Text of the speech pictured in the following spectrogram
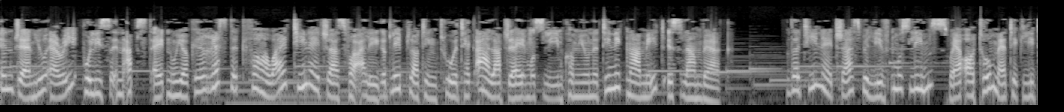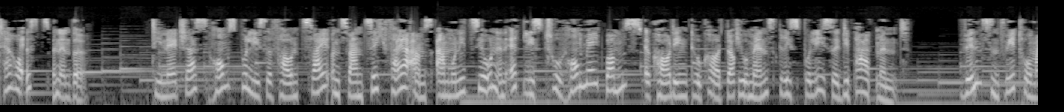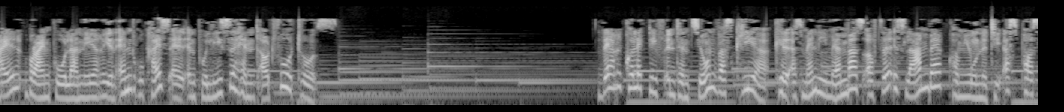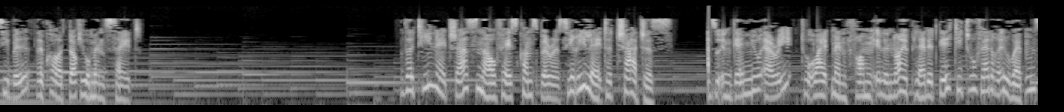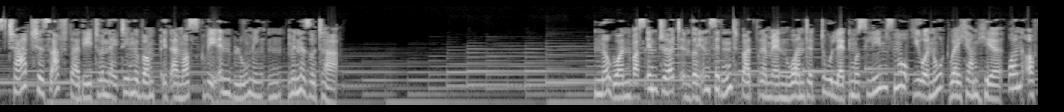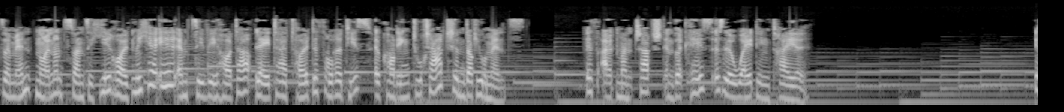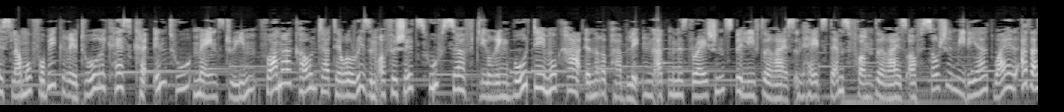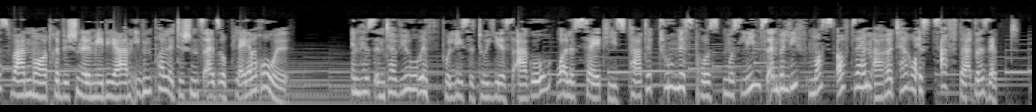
In January, police in upstate New York arrested four white teenagers for allegedly plotting to attack a large Muslim community nicknamed Islamberg. The teenagers believed Muslims were automatically terrorists and in the teenagers' homes police found 22 firearms ammunition and at least two homemade bombs, according to court documents Greece Police Department. Vincent Vetromile, Brian Polaneri and Andrew Kreisel in police handout photos. Their collective intention was clear, kill as many members of the Islamberg community as possible, the court documents said. The teenagers now face conspiracy-related charges. Also in January, two white men from Illinois pleaded guilty to federal weapons charges after detonating a bomb at a mosque in Bloomington, Minnesota. No one was injured in the incident but the men wanted to let Muslims know you are not welcome here. One of the men, 29-year-old Michael McWhorter, later told authorities, according to charging documents. If Altman charged in the case is awaiting trial. Islamophobic rhetoric has crept into mainstream, former counter-terrorism officials who've served during both Democrat and Republican administrations believe the rise in hate stems from the rise of social media, while others warn more traditional media and even politicians also play a role. In his interview with police two years ago, Wallace said he started to mistrust Muslims and believe most of them are terrorists after the Sept.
